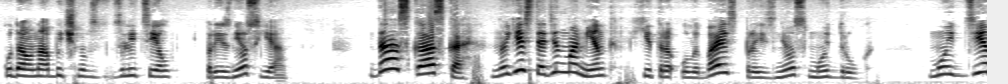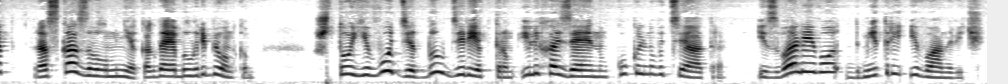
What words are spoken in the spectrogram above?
куда он обычно взлетел, произнес я. «Да, сказка, но есть один момент», — хитро улыбаясь, произнес мой друг. «Мой дед рассказывал мне, когда я был ребенком, что его дед был директором или хозяином кукольного театра, и звали его Дмитрий Иванович.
